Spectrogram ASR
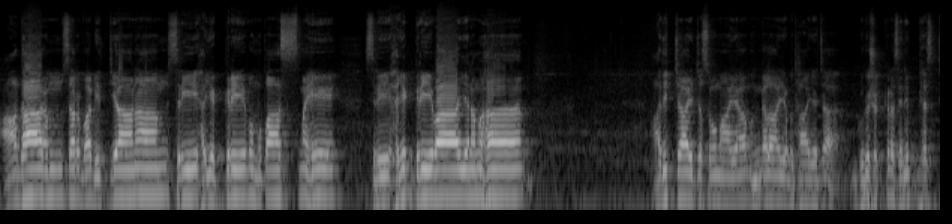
ఆధారం సర్వవిద్యానాం శ్రీహయగ్రీవముపాస్మహే శ్రీహయగ్రీవాయ నమ. ఆదిత్యాయ చ సోమాయ మంగళాయ బుధాయ చ గురుశుక్రశనిభ్యశ్చ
